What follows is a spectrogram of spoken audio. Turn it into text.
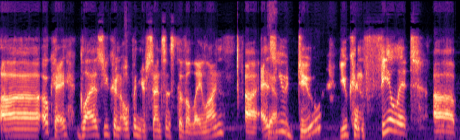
Uh, okay, Glaz, you can open your senses to the ley line. Uh, as you do, you can feel it. Uh,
